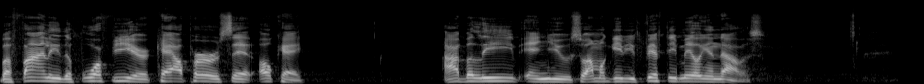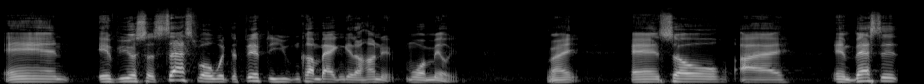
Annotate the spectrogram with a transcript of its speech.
But finally, the fourth year, CalPERS said, okay, I believe in you, so I'm gonna give you $50 million. And if you're successful with the 50, you can come back and get 100 more million, right? And so I invested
